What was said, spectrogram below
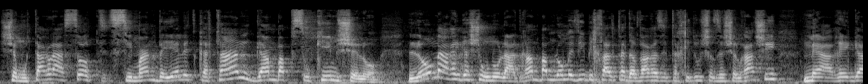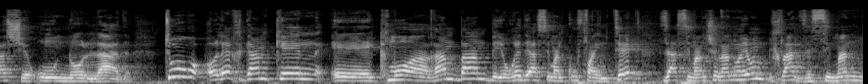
שמותר לעשות סימן בילד קטן גם בפסוקים שלו. לא מהרגע שהוא נולד, רמב"ם לא מביא בכלל את הדבר הזה, את החידוש הזה של רש"י, מהרגע שהוא נולד. טור הולך גם כן אה, כמו הרמב"ם ביורד דעה סימן קע"ט, זה הסימן שלנו היום, בכלל זה סימן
